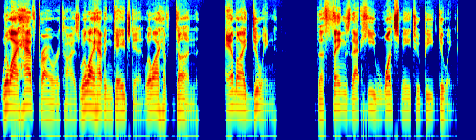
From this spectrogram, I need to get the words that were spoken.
Will I have prioritized? Will I have engaged in? Will I have done? Am I doing the things that he wants me to be doing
